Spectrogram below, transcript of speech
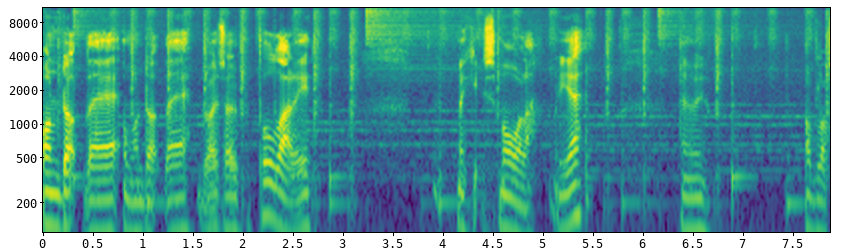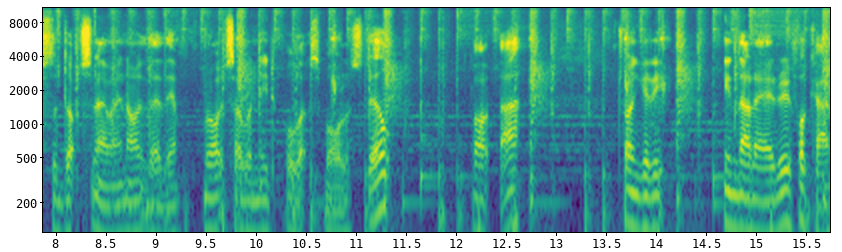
one dot there and one dot there. Right so if we pull that in make it smaller yeah? And I've lost the dots now I? Know they're them right so we need to pull that smaller still like that. Try and get it in that area if I can.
